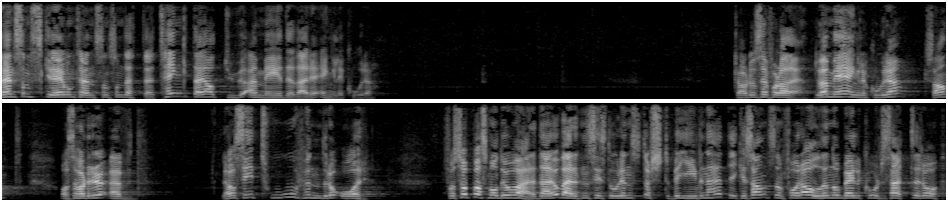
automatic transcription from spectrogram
Den som skrev omtrent sånn som dette Tenk deg at du er med i det der englekoret. Klarer du å se for deg det? Du er med i englekoret, ikke sant? og så har dere øvd. La oss si 200 år. For såpass må det jo være. Det er jo verdenshistoriens største begivenhet ikke sant? som får alle Nobelkonserter og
